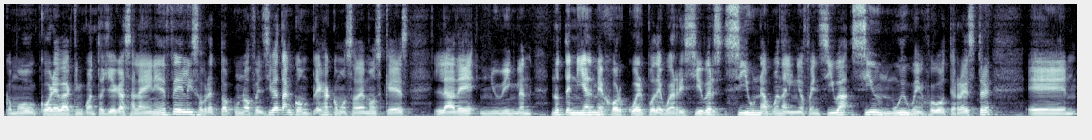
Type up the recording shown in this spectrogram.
como coreback en cuanto llegas a la NFL y sobre todo con una ofensiva tan compleja como sabemos que es la de New England. No tenía el mejor cuerpo de wide receivers, sí una buena línea ofensiva, sí un muy buen juego terrestre. Eh,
